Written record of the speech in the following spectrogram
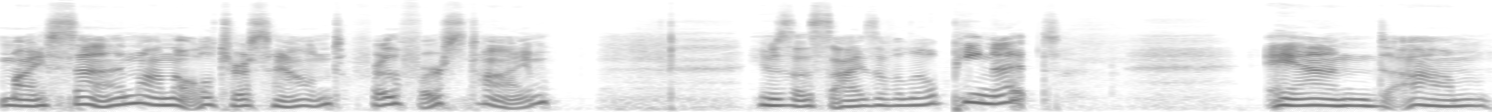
my son on the ultrasound for the first time. He was the size of a little peanut. And um,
